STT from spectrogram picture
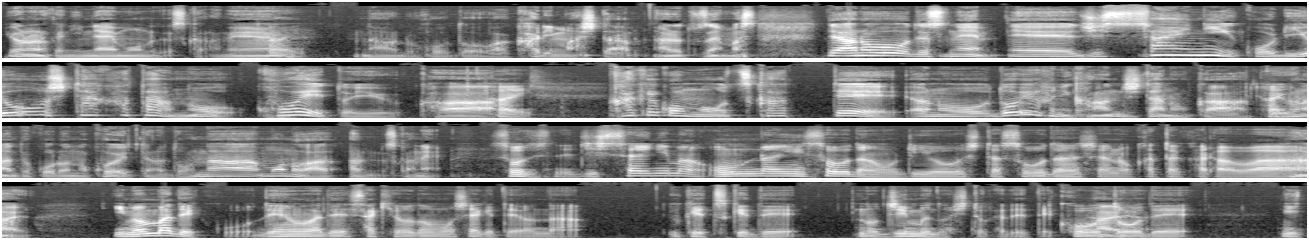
世の中にいないものですからね。はい。なるほど。分かりました。ありがとうございます。であのですね、えー実際にこう利用した方の声というか、はい。カケコムを使ってあのどういうふうに感じたのかというふうなところの声っていうのはどんなものがあるんですかね？そうですね。実際にまあオンライン相談を利用した相談者の方からは、はい。今までこう電話で先ほど申し上げたような受付での事務の人が出て口頭で日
